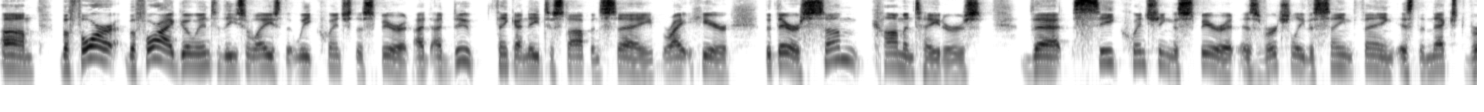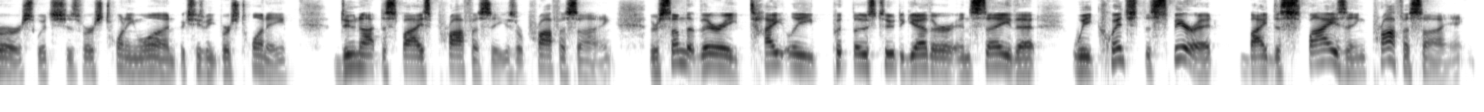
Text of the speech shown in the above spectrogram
Um, before before I go into these ways that we quench the spirit, I, I, do think I need to stop and say right here that there are some commentators that see quenching the spirit as virtually the same thing as the next verse, which is verse 21, excuse me, verse 20. Do not despise prophecies or prophesying. There's some that very tightly put those two together and say that we quench the spirit by despising prophesying.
